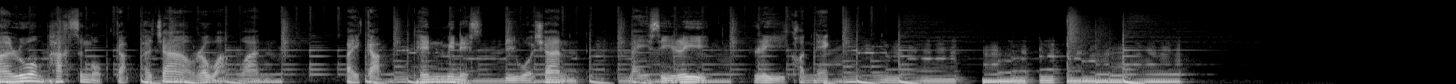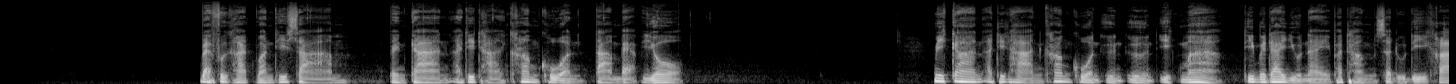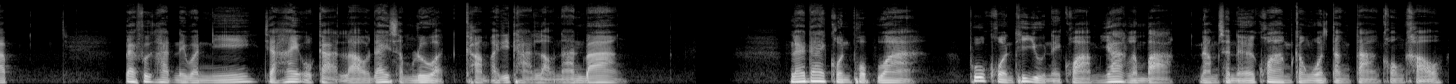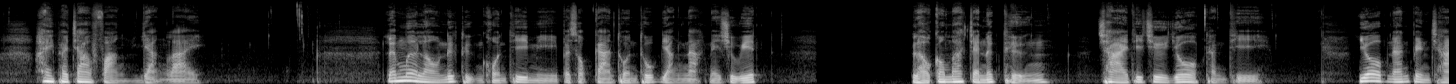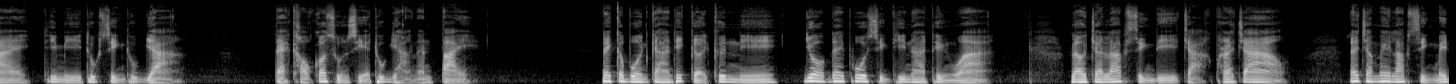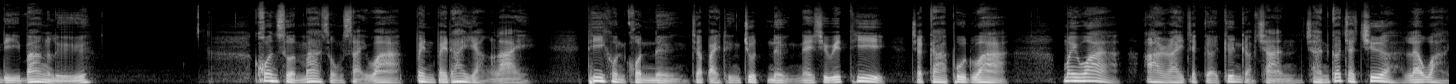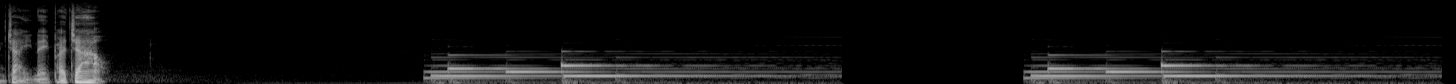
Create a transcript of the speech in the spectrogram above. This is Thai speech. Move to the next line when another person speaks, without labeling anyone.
มาร่วมพักสงบกับพระเจ้าระหว่างวัน ไปกับ 10 minutes devotion ในซีรีส์ Reconnect แบบฝึกหัดวันที่3เป็นการอธิษฐานคร่ำควรตามแบบโยบมีการอธิษฐานคร่ำควรอื่นๆอีกมากที่ไม่ได้อยู่ในพระธรรมสดุดีครับ แบบฝึกหัดในวันนี้จะให้โอกาสเราได้สำรวจคำอธิษฐานเหล่านั้นบ้าง และได้ค้นพบว่า ผู้คนที่อยู่ในความยากลำบากนำเสนอความกังวลต่างๆของเขา ให้พระเจ้าฟังอย่างไร และเมื่อเรานึกถึงคนที่มีประสบการณ์ทนทุกข์อย่างหนักในชีวิต เราก็มักจะนึกถึงชายที่ชื่อโยบทันที โยบนั้นเป็นชายที่มีทุกสิ่งทุกอย่าง แต่เขาก็สูญเสียทุกอย่างนั้นไป ในกระบวนการที่เกิดขึ้นนี้ โยบได้พูดสิ่งที่น่าทึ่งว่า เราจะรับสิ่งดีจากพระเจ้า และจะไม่รับสิ่งไม่ดีบ้างหรือ คนส่วนมากสงสัยว่าเป็นไปได้อย่างไร ที่คนคนหนึ่งจะไปถึงจุดหนึ่งในชีวิตที่จะกล้าพูดว่า ไม่ว่าอะไรจะเกิดขึ้นกับฉัน ฉันก็จะเชื่อและวางใจในพระเจ้า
